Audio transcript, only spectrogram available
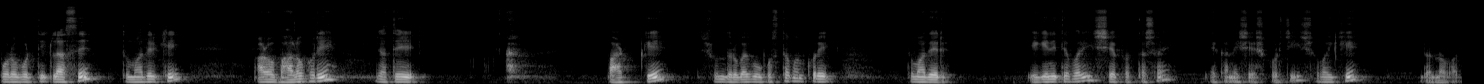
পরবর্তী ক্লাসে তোমাদেরকে আরও ভালো করে যাতে পাঠকে সুন্দরভাবে উপস্থাপন করে তোমাদের এগিয়ে নিতে পারি, সে প্রত্যাশায় এখানে শেষ করছি। সবাইকে ধন্যবাদ।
